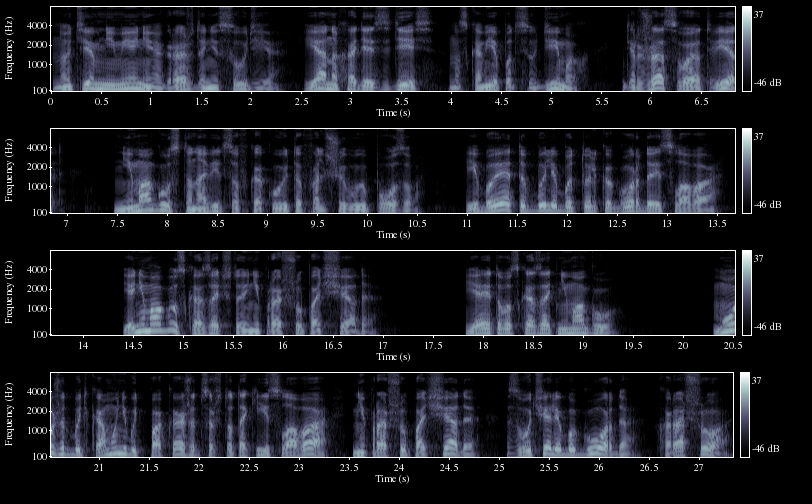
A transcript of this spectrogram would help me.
Но тем не менее, граждане судьи, я, находясь здесь, на скамье подсудимых, держа свой ответ, не могу становиться в какую-то фальшивую позу, ибо это были бы только гордые слова. Я не могу сказать, что я не прошу пощады. Я этого сказать не могу. Может быть, кому-нибудь покажется, что такие слова «не прошу пощады» звучали бы гордо, хорошо,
